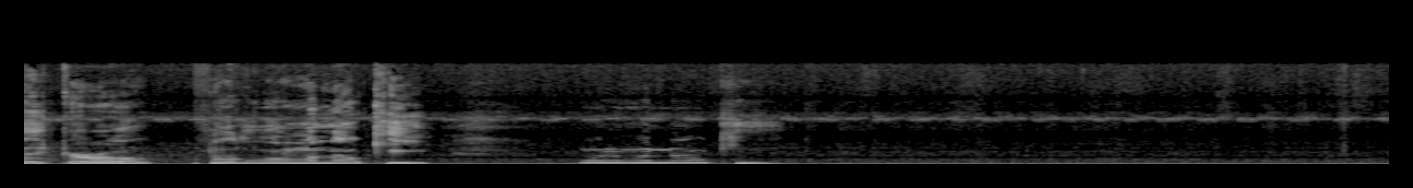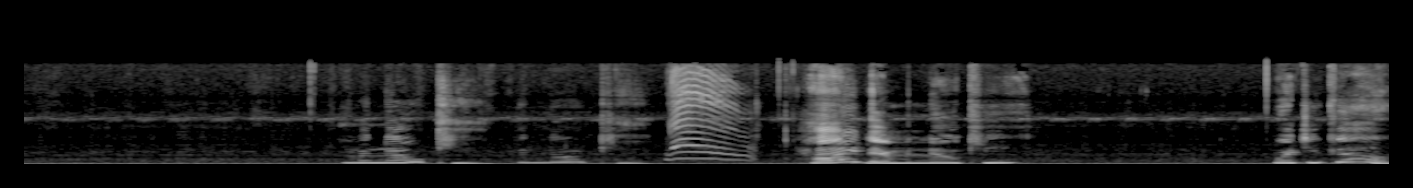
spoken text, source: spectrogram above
Hey girl, little Monoke. Little Monoke. Monoke, Monoke. Hi there, Monoke. Where'd you go?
